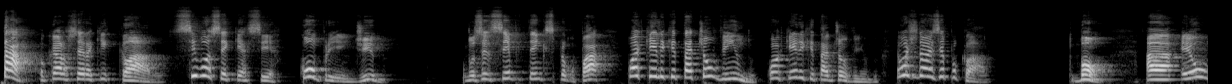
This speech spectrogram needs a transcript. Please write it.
Tá, eu quero ser aqui claro. Se você quer ser compreendido, você sempre tem que se preocupar com aquele que está te ouvindo, com aquele que está te ouvindo. Eu vou te dar um exemplo claro. Bom, uh, eu,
